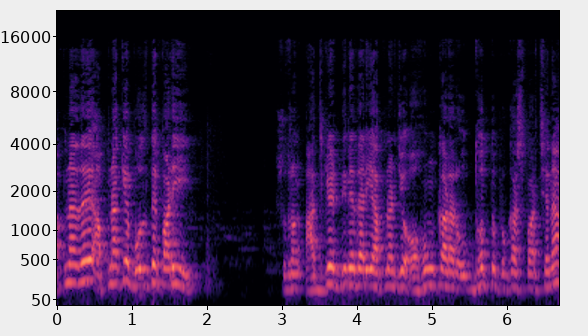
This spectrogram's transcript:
আপনাদের আপনাকে বলতে পারি। সুতরাং আজকের দিনে দাঁড়িয়ে আপনার যে অহংকার আর উদ্ধত্ত প্রকাশ পাচ্ছে না,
